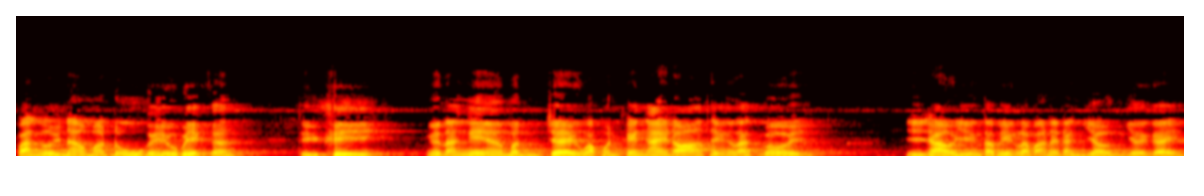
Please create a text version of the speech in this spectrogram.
Và người nào mà đủ cái hiểu biết á, thì khi người ta nghe mình chê hoặc mình khen ai đó thì người ta cười. Vì sao? Vì người ta biết là bà này đang giỡn với cái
